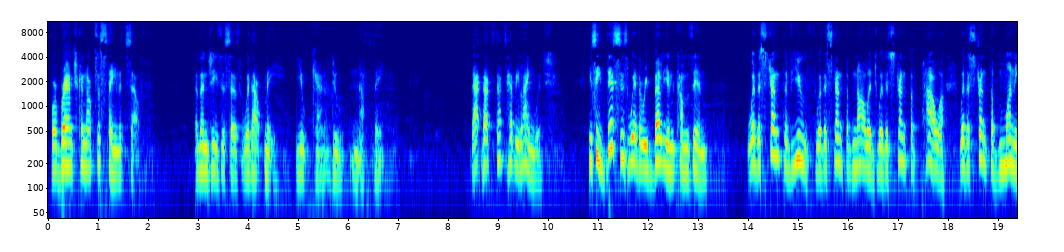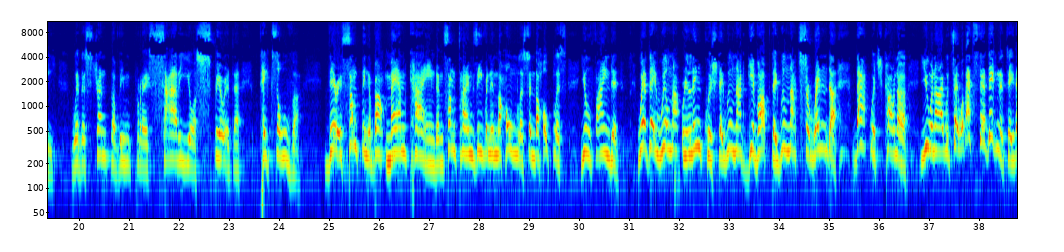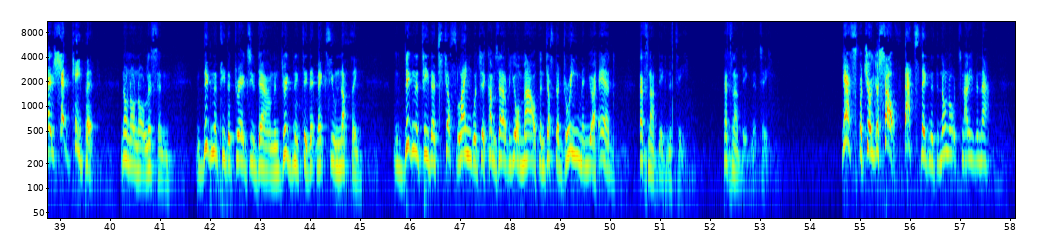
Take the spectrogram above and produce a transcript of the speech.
for a branch cannot sustain itself. And then Jesus says, Without me, you can do nothing. That, that's, that's heavy language. You see, this is where the rebellion comes in, where the strength of youth, where the strength of knowledge, where the strength of power, where the strength of money, where the strength of impresario spirit uh, takes over there is something about mankind, and sometimes even in the homeless and the hopeless, you'll find it, where they will not relinquish, they will not give up, they will not surrender that which kind of you and I would say, well, that's their dignity, they should keep it. No, no, no, listen. Dignity that drags you down, and dignity that makes you nothing. Dignity that's just language that comes out of your mouth and just a dream in your head. That's not dignity. That's not dignity. Yes, but you're yourself. That's dignity. No, no, it's not even that.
